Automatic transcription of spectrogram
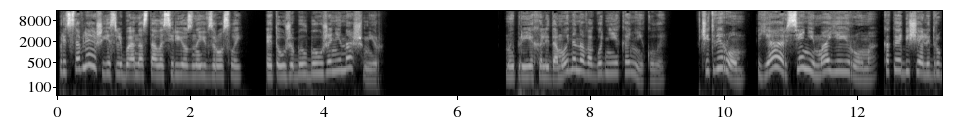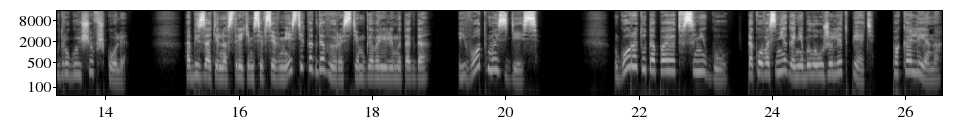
Представляешь, если бы она стала серьезной и взрослой, это уже был бы уже не наш мир. Мы приехали домой на новогодние каникулы. Вчетвером, я, Арсений, Майя и Рома, как и обещали друг другу еще в школе. «Обязательно встретимся все вместе, когда вырастем», — говорили мы тогда. И вот мы здесь. Город утопает в снегу. Такого снега не было уже лет пять. По колено.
